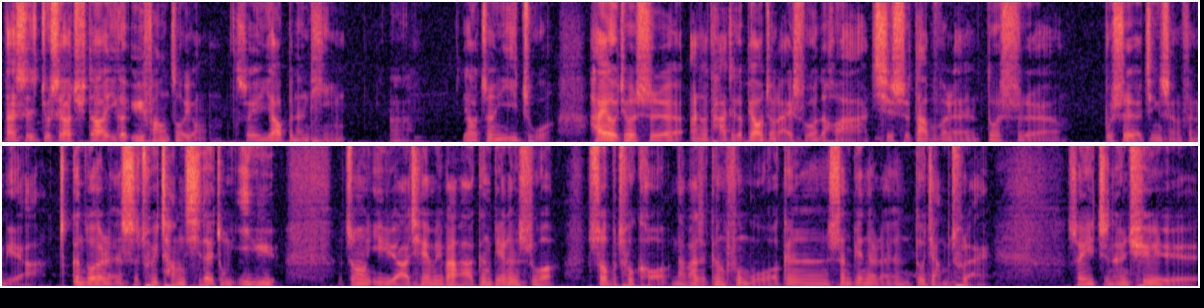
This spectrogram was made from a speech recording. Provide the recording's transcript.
但是就是要起到一个预防作用，所以药不能停，啊，要遵医嘱。还有就是按照他这个标准来说的话，其实大部分人都是不是精神分裂啊，更多的人是处于长期的一种抑郁。这种抑郁，而且没办法跟别人说，说不出口，哪怕是跟父母、跟身边的人都讲不出来，所以只能去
